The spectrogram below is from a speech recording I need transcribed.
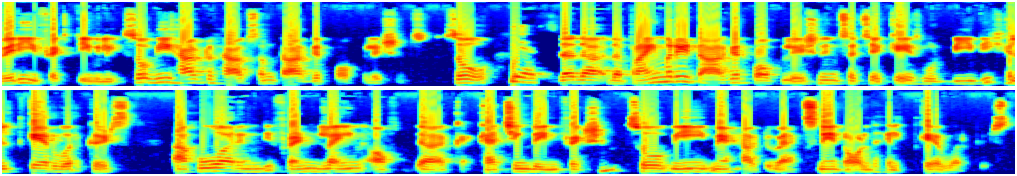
very effectively. So we have to have some target populations. So yes. the, the, the primary target population in such a case would be the healthcare workers uh, who are in the front line of uh, c- catching the infection. So we may have to vaccinate all the healthcare workers.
